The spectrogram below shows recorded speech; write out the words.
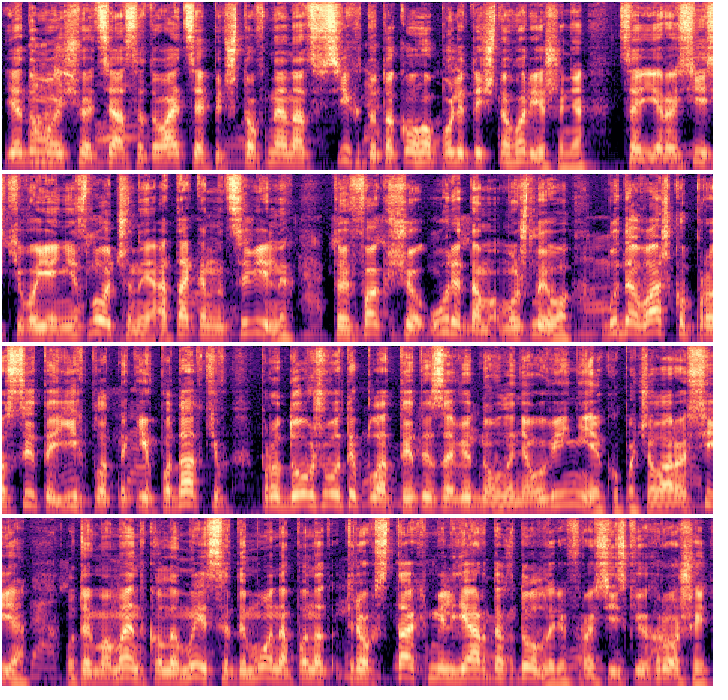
Я думаю, що ця ситуація підштовхне нас всіх до такого політичного рішення. Це і російські воєнні злочини, атака на цивільних. Той факт, що урядам можливо буде важко просити їх платників податків продовжувати платити за відновлення у війні, яку почала Росія. У той момент, коли ми сидимо на понад 300 мільярдах доларів російських грошей.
